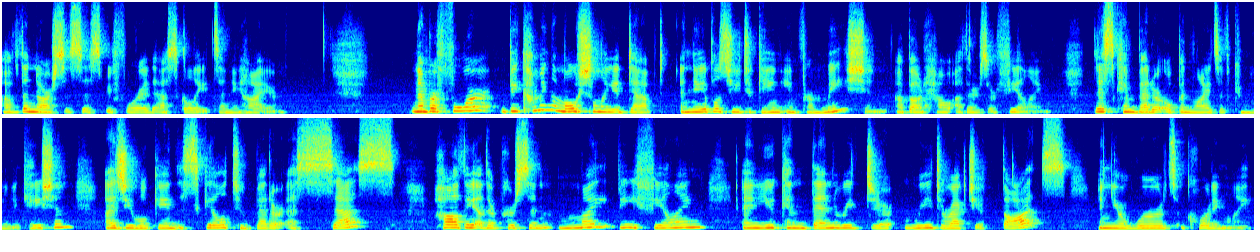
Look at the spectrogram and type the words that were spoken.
of the narcissist before it escalates any higher. Number four, becoming emotionally adept enables you to gain information about how others are feeling. This can better open lines of communication as you will gain the skill to better assess how the other person might be feeling and you can then redirect your thoughts and your words accordingly.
